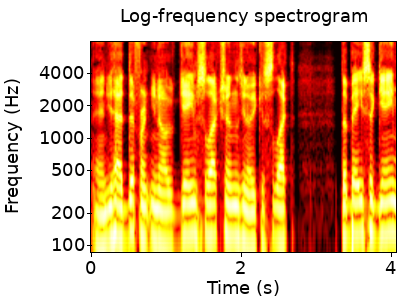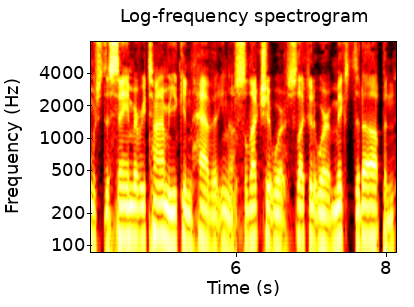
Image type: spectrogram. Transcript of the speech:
and you had different, you know, game selections. You know, you could select the basic game, which is the same every time, or you can have it, you know, select it where selected it where it mixed it up and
